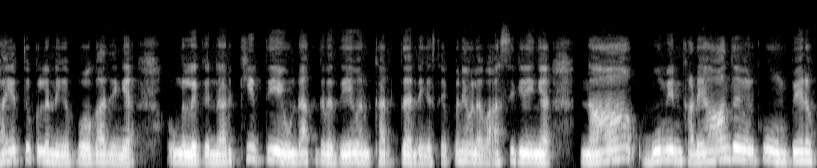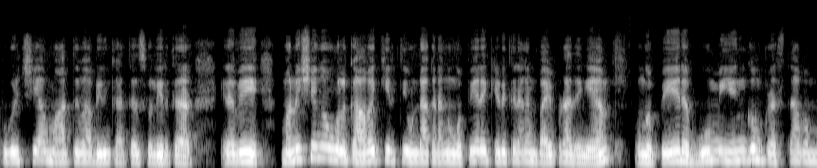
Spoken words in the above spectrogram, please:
பயத்துக்குள்ளே நீங்கள் போகாதீங்க. உங்களுக்கு நற்கீர்த்தியை உண்டாக்குகிற தேவன் கர்த்தர். நீங்கள் செப்பனைவில் வாசிக்கிறீங்க. நான் பூமியின் கடையாந்த வரைக்கும் உன் பேரை புகழ்ச்சியாக மாற்றுவேன் அப்படின்னு கர்த்தர் சொல்லியிருக்கிறார். எனவே மனுஷங்க உங்களுக்கு அவகீர்த்தி உண்டாக்குறாங்க உங்கள் பேரை கெடுக்கிறாங்கன்னு பயப்படாதீங்க. உங்கள் பேரை பூமி எங்கும் பிரஸ்தாபம்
